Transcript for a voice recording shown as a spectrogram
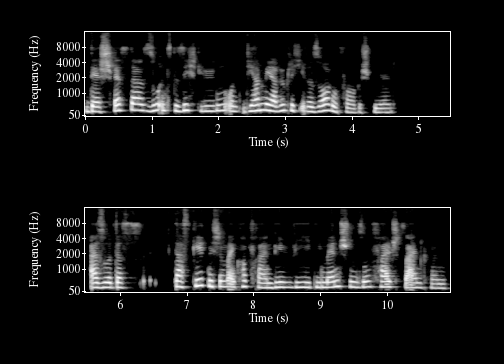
der Schwester so ins Gesicht lügen und die haben mir ja wirklich ihre Sorgen vorgespielt. Also das, das geht nicht in meinen Kopf rein, wie, wie die Menschen so falsch sein können.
